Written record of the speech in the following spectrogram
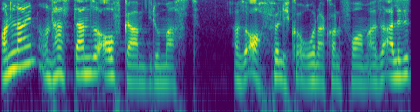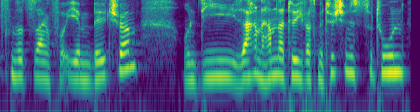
online und hast dann so Aufgaben, die du machst. Also auch völlig Corona-konform. Also alle sitzen sozusagen vor ihrem Bildschirm und die Sachen haben natürlich was mit Tischtennis zu tun.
